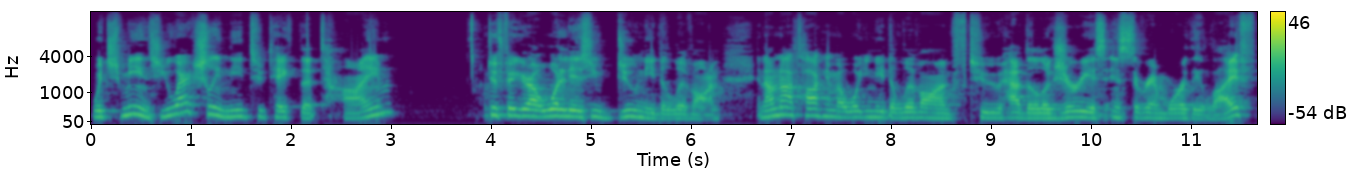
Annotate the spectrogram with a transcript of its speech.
which means you actually need to take the time to figure out what it is you do need to live on. And I'm not talking about what you need to live on to have the luxurious Instagram worthy life,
